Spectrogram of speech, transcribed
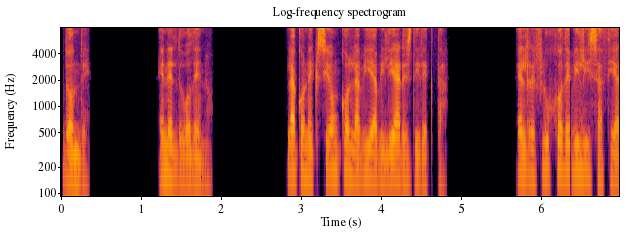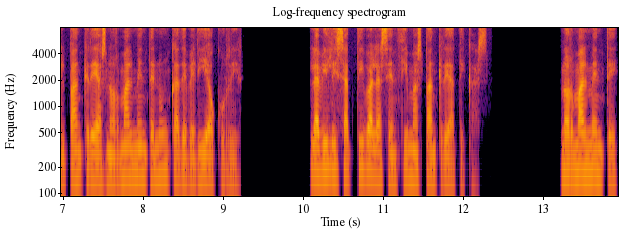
¿Dónde? En el duodeno. La conexión con la vía biliar es directa. El reflujo de bilis hacia el páncreas normalmente nunca debería ocurrir. La bilis activa las enzimas pancreáticas. Normalmente,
